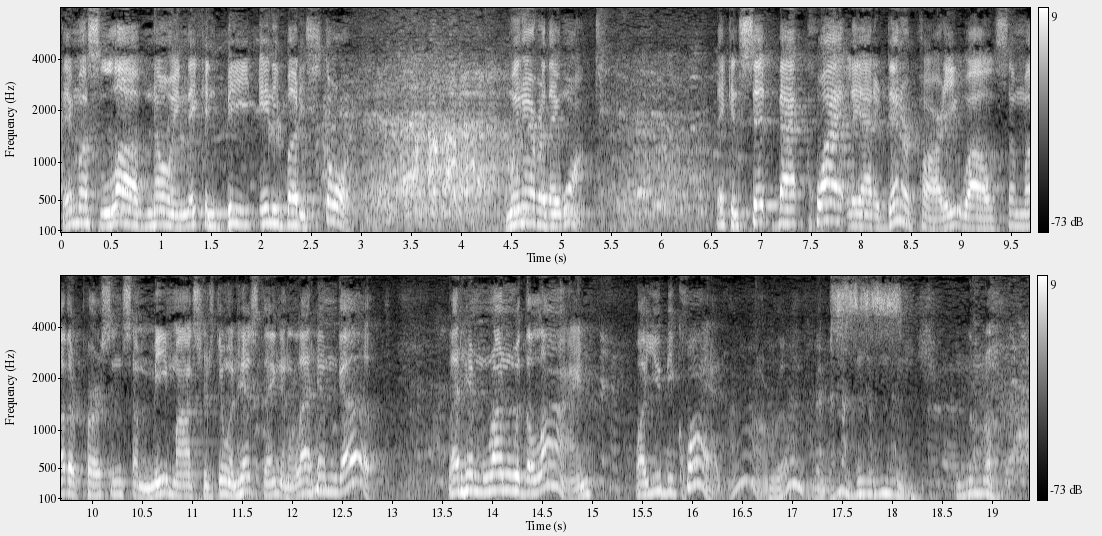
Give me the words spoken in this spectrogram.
They must love knowing they can beat anybody's story whenever they want. They can sit back quietly at a dinner party while some other person, some me monster's doing his thing and let him go. Let him run with the line while you be quiet. Oh, really?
